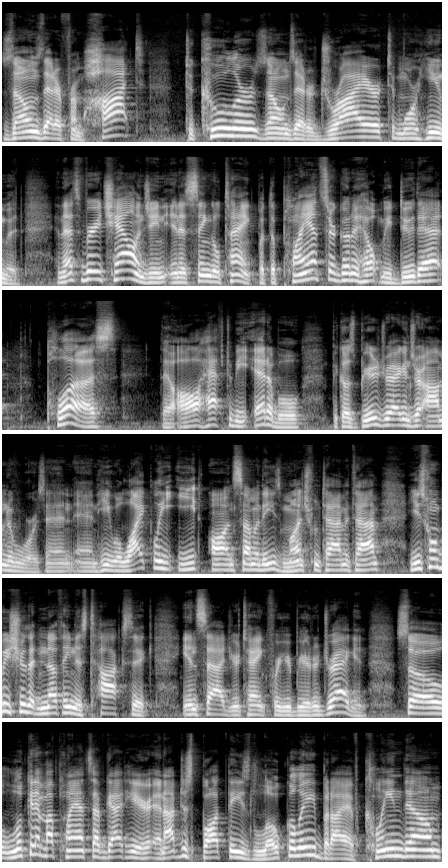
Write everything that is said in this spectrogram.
Zones that are from hot to cooler, zones that are drier to more humid. And that's very challenging in a single tank, but the plants are gonna help me do that. Plus, they all have to be edible because bearded dragons are omnivores and, and he will likely eat on some of these, munch from time to time. You just want to be sure that nothing is toxic inside your tank for your bearded dragon. So looking at my plants I've got here, and I've just bought these locally, but I have cleaned them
